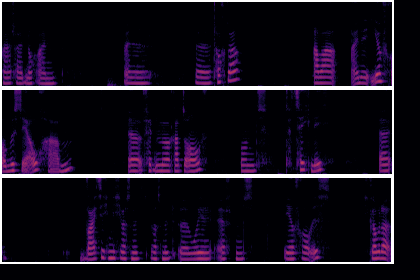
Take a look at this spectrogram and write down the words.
hat halt noch einen eine äh, Tochter aber eine Ehefrau müsste er auch haben äh, fällt mir gerade so auf und tatsächlich äh, weiß ich nicht, was mit, was mit äh, William Aftons Ehefrau ist. Ich glaube, da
